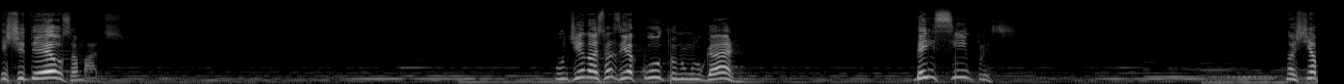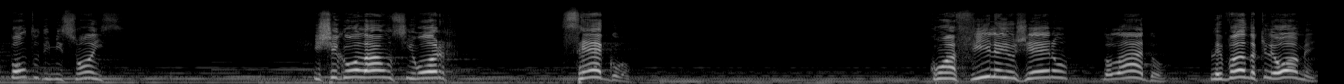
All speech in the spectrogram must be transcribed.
Este Deus, amados. Um dia nós fazia culto num lugar bem simples. Nós tinha ponto de missões. E chegou lá um senhor cego, com a filha e o gênero do lado, levando aquele homem.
